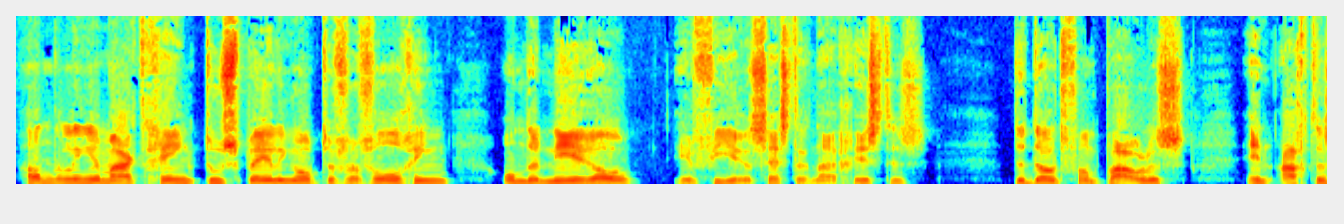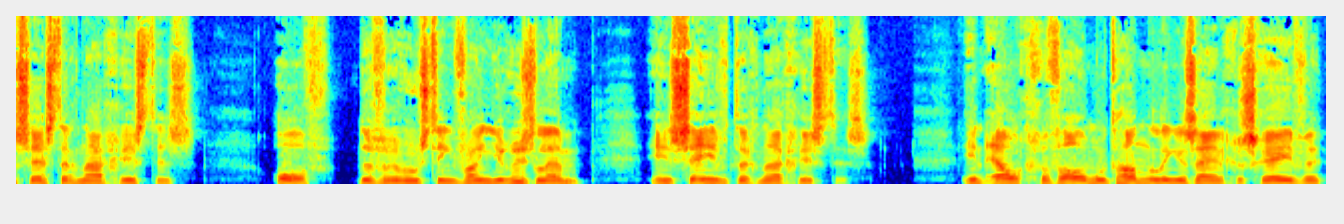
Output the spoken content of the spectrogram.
Handelingen maakt geen toespelingen op de vervolging onder Nero in 64 na Christus, de dood van Paulus in 68 na Christus of de verwoesting van Jeruzalem in 70 na Christus. In elk geval moet handelingen zijn geschreven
